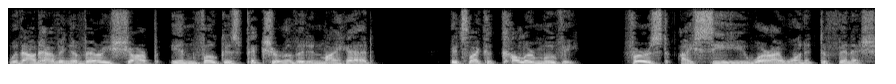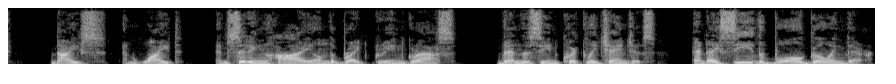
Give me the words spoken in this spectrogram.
without having a very sharp, in-focus picture of it in my head. It's like a color movie. First, I see where I want it to finish, nice and white and sitting high on the bright green grass. Then the scene quickly changes, and I see the ball going there,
